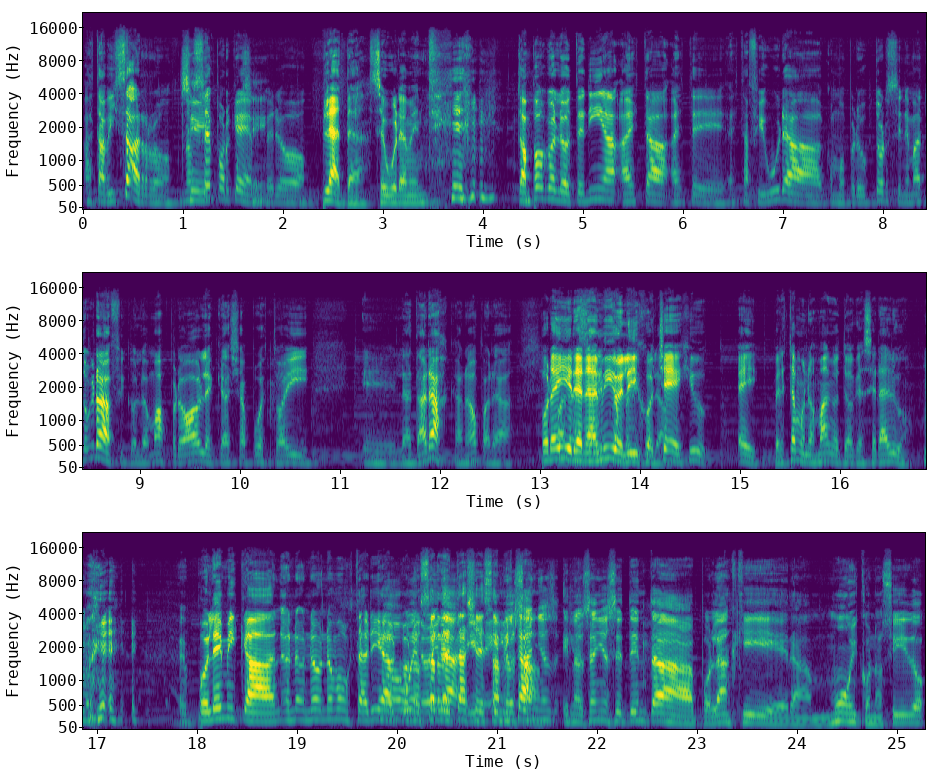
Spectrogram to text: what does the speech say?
hasta bizarro. No Sí, sé por qué, sí. pero Plata, seguramente. Tampoco lo tenía a esta, a, este, a esta figura como productor cinematográfico. Lo más probable es que haya puesto ahí eh, la tarasca, ¿no? Para, Por ahí Para eran amigos y le dijo, che, Hugh, hey, prestame unos mangos, tengo que hacer algo. eh, polémica, no, no, no, me gustaría No, bueno, conocer era- detalles en, de esa en los años, en los años 70 Polanski era muy conocido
